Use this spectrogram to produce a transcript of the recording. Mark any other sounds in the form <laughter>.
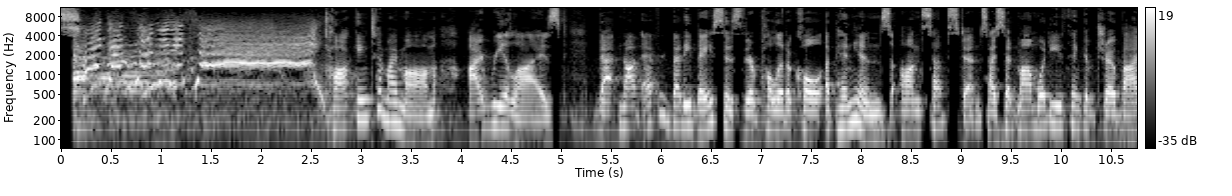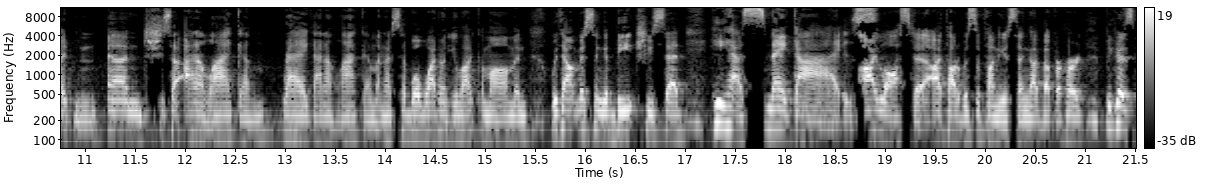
talking to my mom, I realized that not everybody bases their political opinions on substance. I said, Mom, what do you think of Joe Biden? And she said, I don't like him. Reg, I don't like him. And I said, Well, why don't you like him, Mom? And without missing a beat, she said, He has snake eyes. I lost it. I thought it was the funniest thing I've ever heard because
